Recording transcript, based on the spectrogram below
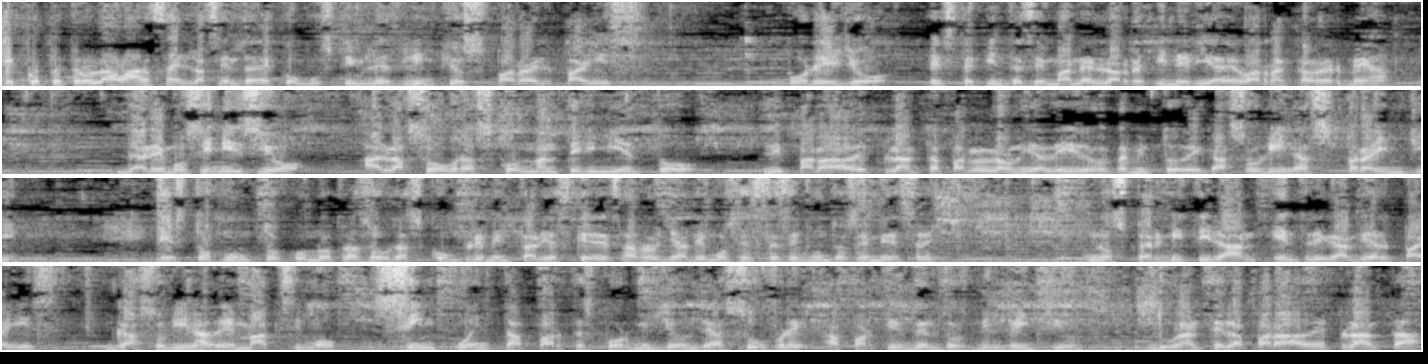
Ecopetrol avanza en la senda de combustibles limpios para el país. Por ello, este fin de semana en la refinería de Barranca Bermeja daremos inicio a las obras con mantenimiento de parada de planta para la unidad de tratamiento de gasolinas Prime G. Esto junto con otras obras complementarias que desarrollaremos este segundo semestre nos permitirán entregarle al país gasolina de máximo 50 partes por millón de azufre a partir del 2021. Durante la parada de planta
